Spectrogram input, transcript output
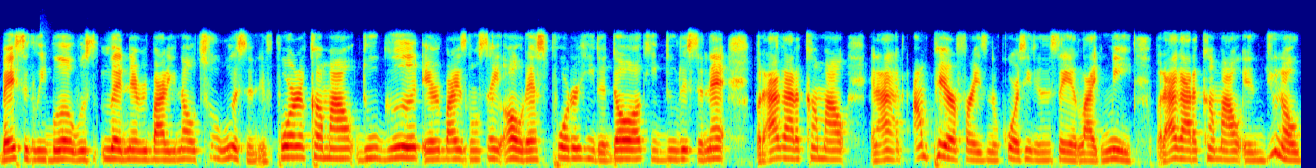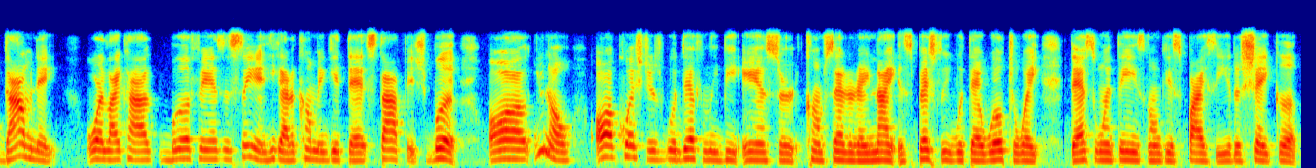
basically Bud was letting everybody know too. Listen, if Porter come out do good, everybody's gonna say, oh, that's Porter. He the dog. He do this and that. But I gotta come out and I I'm paraphrasing. Of course, he didn't say it like me, but I gotta come out and you know dominate. Or like how Bud fans are saying, he got to come and get that stoppage. But all you know, all questions will definitely be answered come Saturday night, especially with that welterweight. That's when things gonna get spicy. It'll shake up,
